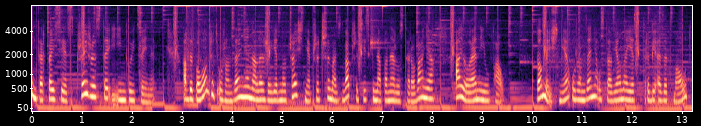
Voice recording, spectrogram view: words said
interfejs jest przejrzysty i intuicyjny. Aby połączyć urządzenie, należy jednocześnie przytrzymać dwa przyciski na panelu sterowania ION i UV. Domyślnie urządzenie ustawione jest w trybie EZ Mode,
